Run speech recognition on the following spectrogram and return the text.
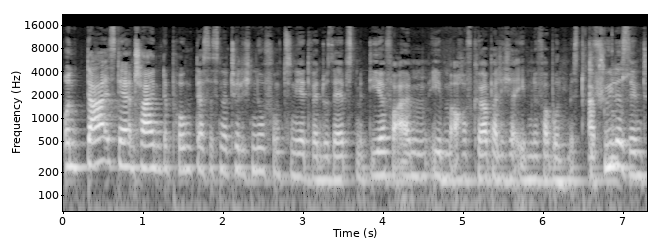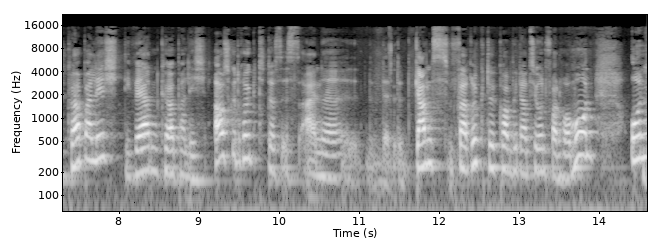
Und da ist der entscheidende Punkt, dass es natürlich nur funktioniert, wenn du selbst mit dir vor allem eben auch auf körperlicher Ebene verbunden bist. Absolut. Gefühle sind körperlich, die werden körperlich ausgedrückt. Das ist eine ganz verrückte Kombination von Hormonen und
